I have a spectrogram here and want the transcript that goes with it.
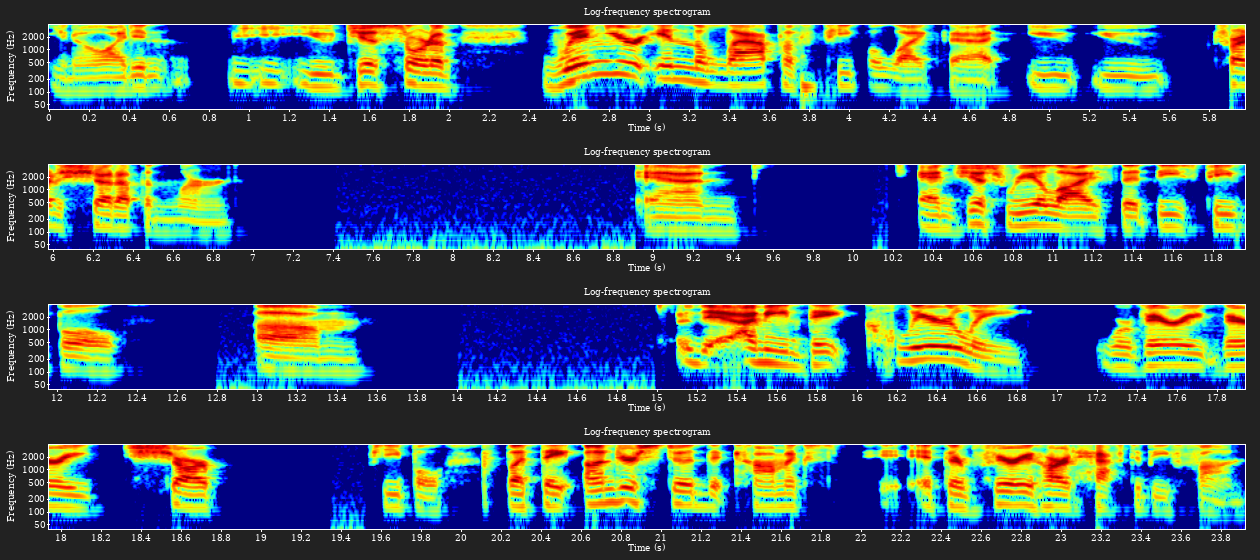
You know, I didn't. You just sort of, when you're in the lap of people like that, you you try to shut up and learn, and and just realize that these people, um, I mean, they clearly were very very sharp people, but they understood that comics, at their very heart, have to be fun,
